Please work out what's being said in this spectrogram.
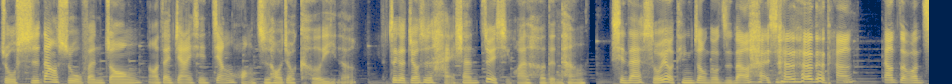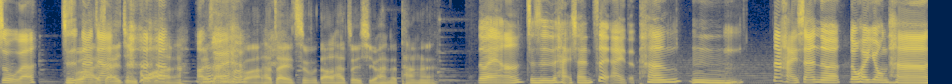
煮十到十五分钟，然后再加一些姜黄之后就可以了。这个就是海山最喜欢喝的汤。现在所有听众都知道海山喝的汤 要怎么煮了，只是大家海山已经挂了，海山已经挂了，他再也吃不到他最喜欢的汤了。对啊，这是海山最爱的汤。嗯，那海山呢，都会用他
